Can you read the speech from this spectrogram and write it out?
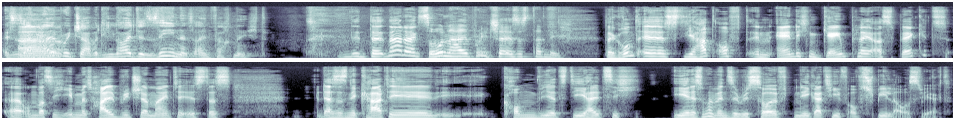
Es ist ein Halbreacher, aber die Leute sehen es einfach nicht. D- d- Na, So ein Hullbreacher ist es dann nicht. der Grund ist, die hat oft einen ähnlichen Gameplay-Aspekt. Äh, und was ich eben mit Hullbreacher meinte, ist, dass, dass es eine Karte äh, kommen wird, die halt sich jedes Mal, wenn sie resolved, negativ aufs Spiel auswirkt.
